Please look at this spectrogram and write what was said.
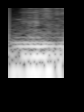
Yo,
